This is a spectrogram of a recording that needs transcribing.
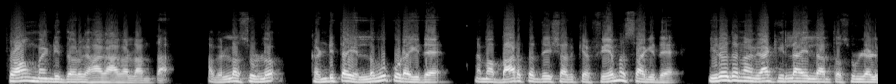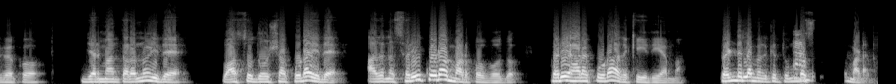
ಸ್ಟ್ರಾಂಗ್ ಮೈಂಡ್ ಇದ್ದವ್ರಿಗೆ ಹಾಗಾಗಲ್ಲ ಅಂತ. ಅವೆಲ್ಲ ಸುಳ್ಳು. ಖಂಡಿತ ಎಲ್ಲವೂ ಕೂಡ ಇದೆ. ನಮ್ಮ ಭಾರತ ದೇಶ ಅದಕ್ಕೆ ಫೇಮಸ್ ಆಗಿದೆ. ಇರೋದನ್ನ ನಾವು ಯಾಕೆ ಇಲ್ಲ ಇಲ್ಲ ಅಂತ ಸುಳ್ಳು ಹೇಳ್ಬೇಕು? ಜನ್ಮಾಂತರನೂ ಇದೆ ವಾಸ್ತುದೋಷ ಕೂಡ ಇದೆ. ಅದನ್ನ ಸರಿ ಕೂಡ ಮಾಡ್ಕೋಬಹುದು ಪರಿಹಾರ ಕೂಡ ಅದಕ್ಕೆ ಇದೆಯಮ್ಮ. ಪೆಂಡಲಮ್ ಅದಕ್ಕೆ ತುಂಬಾ. ಮಾಡೋದು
